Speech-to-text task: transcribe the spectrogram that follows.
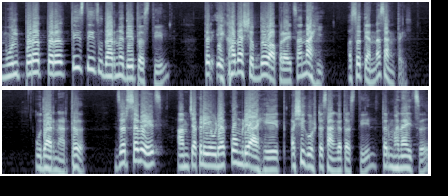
मूल परत परत तीच तीच उदाहरणं देत असतील तर एखादा शब्द वापरायचा नाही असं त्यांना सांगता येईल. उदाहरणार्थ जर सगळेच आमच्याकडे एवढ्या कोंबड्या आहेत अशी गोष्ट सांगत असतील तर म्हणायचं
